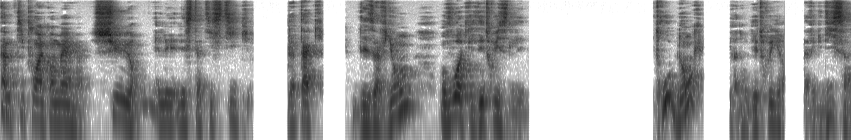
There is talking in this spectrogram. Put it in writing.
un petit point quand même sur les, les statistiques d'attaque des avions. On voit qu'ils détruisent les troupes, donc. Il va donc détruire avec 10 hein,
